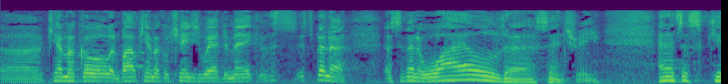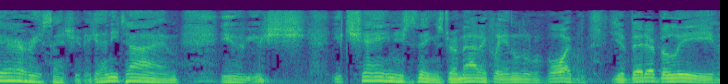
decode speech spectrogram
uh, chemical and biochemical changes we had to make. This, it's been a it's been a wild uh, century, and it's a scary century because any time you you sh- you change things dramatically, and little boy, you better believe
